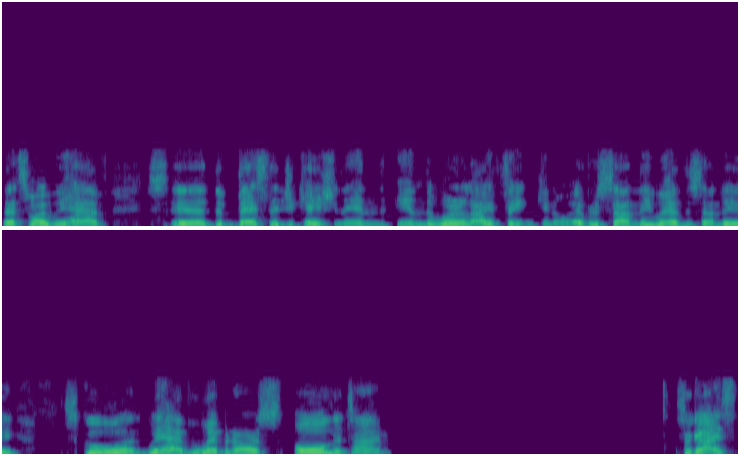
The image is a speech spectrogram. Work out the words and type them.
That's why we have uh, the best education in in the world i think. You know every sunday we have the sunday school and we have webinars all the time. So guys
